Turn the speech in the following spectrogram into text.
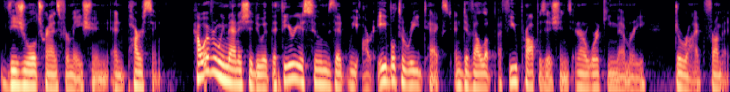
visual transformation and parsing. However, we manage to do it, the theory assumes that we are able to read text and develop a few propositions in our working memory derived from it.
